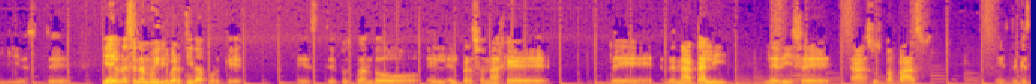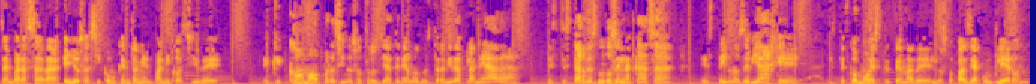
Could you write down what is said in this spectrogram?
y este y hay una escena muy divertida porque este pues cuando el, personaje de, de Natalie le dice a sus papás este, que está embarazada, ellos así como que entran en pánico así de, de que ¿cómo? Pero si nosotros ya teníamos nuestra vida planeada, este, estar desnudos en la casa, este, irnos de viaje, este, como este tema de los papás ya cumplieron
